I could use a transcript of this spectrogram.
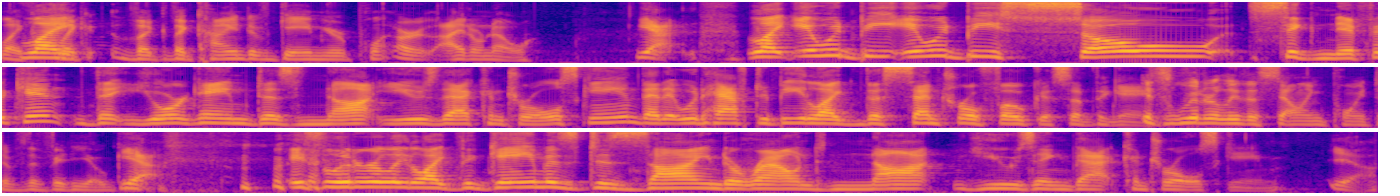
Like Like- like like the kind of game you're playing, or I don't know. Yeah, like it would be it would be so significant that your game does not use that control scheme that it would have to be like the central focus of the game. It's literally the selling point of the video game. yeah. It's literally like the game is designed around not using that control scheme. yeah.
